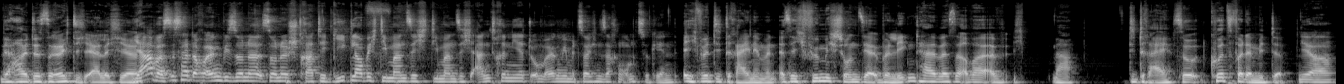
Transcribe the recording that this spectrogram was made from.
Ja, heute ist richtig ehrlich hier. Ja, aber es ist halt auch irgendwie so eine, so eine Strategie, glaube ich, die man, sich, die man sich antrainiert, um irgendwie mit solchen Sachen umzugehen. Ich würde die drei nehmen. Also ich fühle mich schon sehr überlegen teilweise, aber äh, ich, na, Die drei, so kurz vor der Mitte. Ja.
